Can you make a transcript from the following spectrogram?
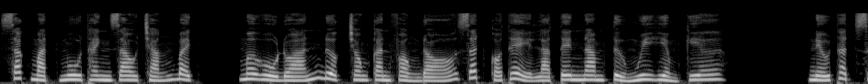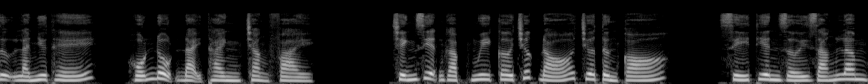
Sắc mặt Ngu Thanh Giao trắng bệch, mơ hồ đoán được trong căn phòng đó rất có thể là tên nam tử nguy hiểm kia. Nếu thật sự là như thế, hỗn độn đại thành chẳng phải. Chính diện gặp nguy cơ trước đó chưa từng có. Xí thiên giới giáng lâm,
